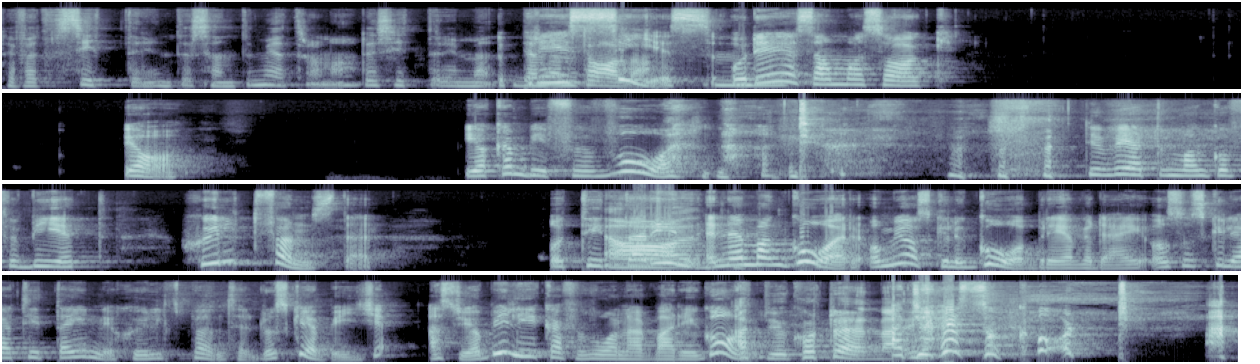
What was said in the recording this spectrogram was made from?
det är för att det sitter inte i centimetrarna, det sitter i men- det mentala. Precis, Mm. och det är samma sak. Ja. Jag kan bli förvånad. du vet om man går förbi ett skyltfönster och tittar Ja. in. När man går, om jag skulle gå bredvid dig och så skulle jag titta in i skyltfönstret, då skulle jag bli, alltså jag blir lika förvånad varje gång. Att du är kortare än mig. Att jag är så kort!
